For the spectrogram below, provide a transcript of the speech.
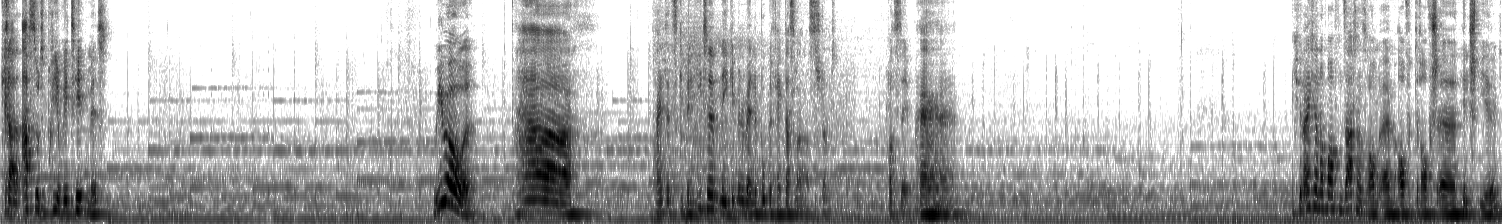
gerade absolute Priorität mit. Reroll. Ah. Einsatz, gib mir ein Item. Ne, gib mir einen Random Book Effekt. Das war das. Stimmt. Trotzdem. Ich will eigentlich ja noch mal auf den Satansraum ähm, auf, drauf äh, hinspielen.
